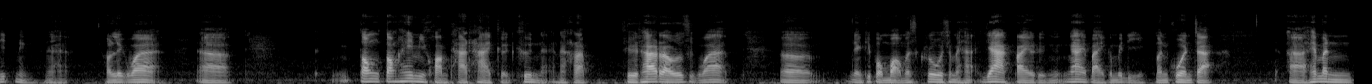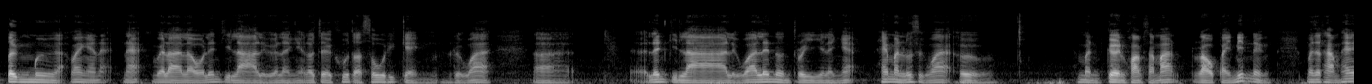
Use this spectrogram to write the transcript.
นิดหนึ่งนะฮะเขาเรียกว่าต้องต้องให้มีความท้าทายเกิดขึ้นนะครับ คือถ้าเรารู้สึกว่าอย่างที่ผมบอกเมื่อสักครู่ใช่ไหมฮะยากไปหรือง่ายไปก็ไม่ดี มันควรจะ ให้มันตึงมือว่าอย่างนั้นนะเวลาเราเล่นกีฬาหรืออะไรเงี้ยเราเจอคู่ต่อสู้ที่เก่งหรือว่าเล่นกีฬาหรือว่าเล่นดนตรีอะไรเงี้ยให้มันรู้สึกว่าเออมันเกินความสามารถเราไปนิดหนึ่ง มันจะทำให้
